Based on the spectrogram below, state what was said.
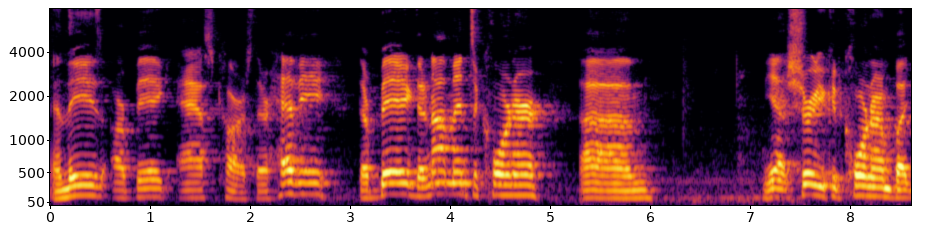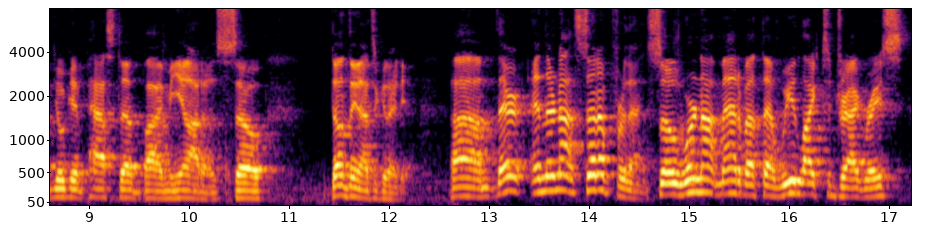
and these are big ass cars. They're heavy. They're big. They're not meant to corner. Um, yeah, sure you could corner them, but you'll get passed up by Miatas. So don't think that's a good idea. Um, they're and they're not set up for that. So we're not mad about that. We like to drag race.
